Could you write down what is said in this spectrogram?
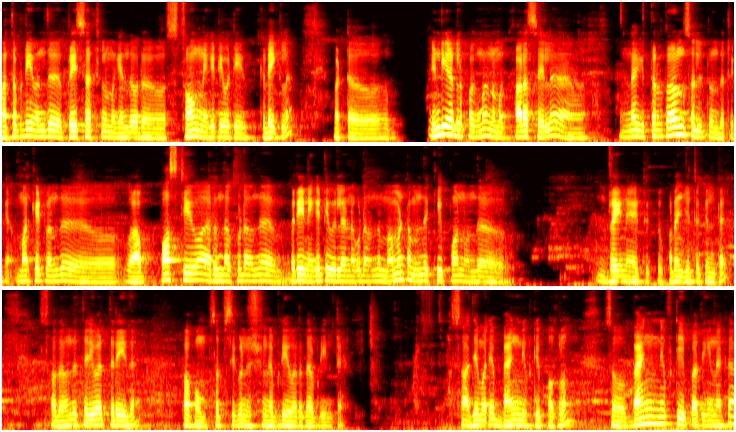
மற்றபடி வந்து ப்ரைஸ் ஆக்ஷன் நமக்கு எந்த ஒரு ஸ்ட்ராங் நெகட்டிவிட்டி கிடைக்கல. பட் இண்டிகேட்டரில் பார்க்கும்போது நமக்கு ஆர்எஸ்ஐயில் நான் இத்தனை சொல்லிட்டு வந்துட்டுருக்கேன். மார்க்கெட் வந்து ஒரு பாசிட்டிவாக இருந்தால் கூட வந்து பெரிய நெகட்டிவ் இல்லைன்னா கூட வந்து மொமெண்டம் வந்து கீப் ஆன் வந்து ட்ரெயின் ஆகிட்டுருக்கு குறைஞ்சிட்ருக்குன்ட்டு ஸோ அதை வந்து தெளிவாக தெரியுது. பார்ப்போம் சப்சிக்வெண்ட் எப்படி வருது அப்படின்ட்டு. ஸோ அதே மாதிரியே பேங்க் நிஃப்டி பார்க்கலாம். ஸோ பேங்க் நிஃப்டி பார்த்தீங்கன்னாக்கா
